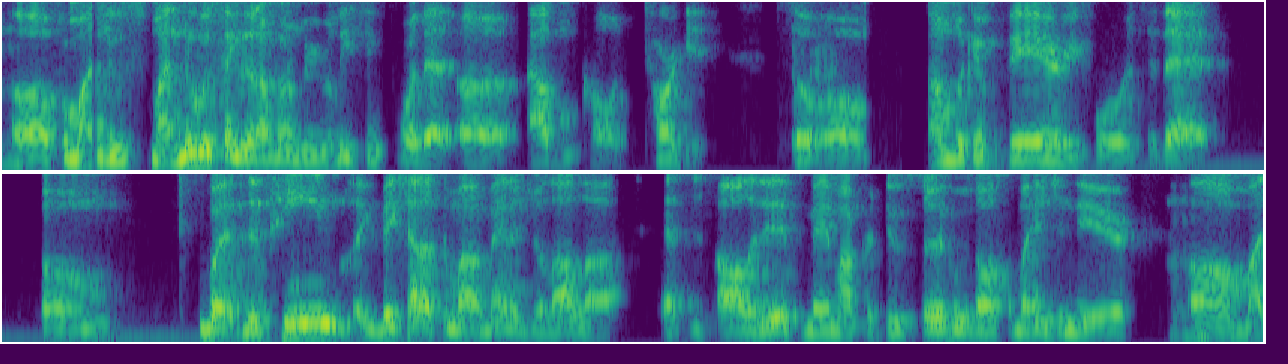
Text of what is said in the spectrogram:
Mm-hmm. uh, for my new my newest thing that I'm going to be releasing for that uh, album called Target. So okay. um, I'm looking very forward to that. Um, but the team, like big shout out to my manager Lala. That's just all it is, man. My producer, who is also my engineer, mm-hmm. um, my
